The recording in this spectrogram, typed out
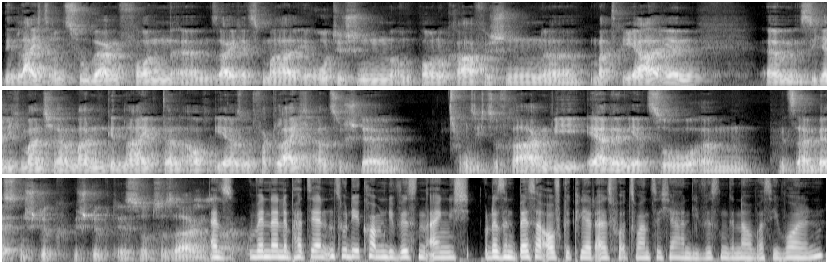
den leichteren Zugang von, ähm, sage ich jetzt mal, erotischen und pornografischen äh, Materialien, ähm, ist sicherlich mancher Mann geneigt, dann auch eher so einen Vergleich anzustellen und sich zu fragen, wie er denn jetzt so ähm, mit seinem besten Stück bestückt ist, sozusagen. Also, wenn deine Patienten zu dir kommen, die wissen eigentlich oder sind besser aufgeklärt als vor 20 Jahren, die wissen genau, was sie wollen.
